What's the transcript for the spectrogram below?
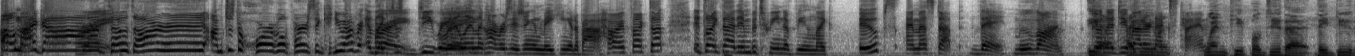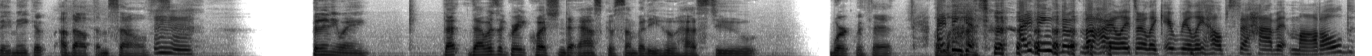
oh my God, right. I'm so sorry. I'm just a horrible person. Can you ever, and like right. just derailing right. the conversation and making it about how I fucked up. It's like that in between of being like, oops, I messed up. They move on. Gonna yeah, do better I mean, next when, time. When people do that, they do. They make it about themselves. Mm-hmm. But anyway, that that was a great question to ask of somebody who has to work with it. I lot. think it, I think the, the highlights are like it really helps to have it modeled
